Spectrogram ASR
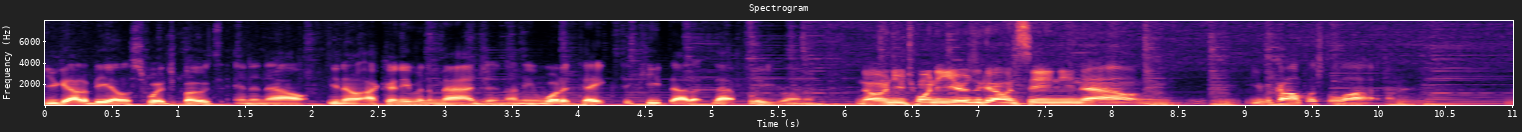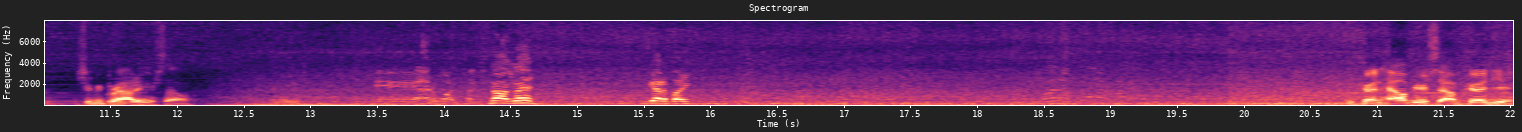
you got to be able to switch boats in and out. You know, I couldn't even imagine, I mean, what it takes to keep that, that fleet running. Knowing you 20 years ago and seeing you now, I mean, you've accomplished a lot. I mean, you should be proud of yourself. Hey, I don't want to touch you. No, go ahead. You got it, buddy. You couldn't help yourself, could you?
